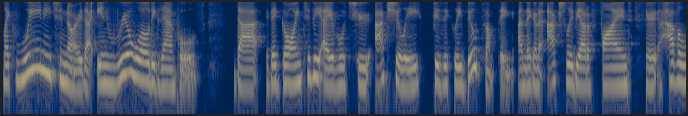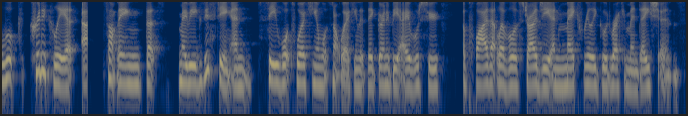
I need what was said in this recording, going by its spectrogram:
Like we need to know that in real world examples, that they're going to be able to actually physically build something and they're going to actually be able to find, you know, have a look critically at, at something that's maybe existing and see what's working and what's not working, that they're going to be able to apply that level of strategy and make really good recommendations.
